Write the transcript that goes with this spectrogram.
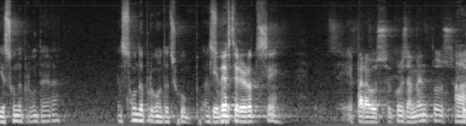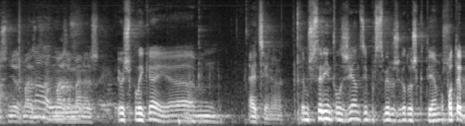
E a segunda pergunta era? A segunda pergunta, desculpe. A Και η segunda- δεύτερη ερώτηση. ε, Para os cruzamentos, Ah. os senhores mais, Não, mais eu- ou menos. Eu expliquei. hum, Έτσι είναι. ναι. temos que ser inteligentes e perceber os jogadores que temos. Οπότε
